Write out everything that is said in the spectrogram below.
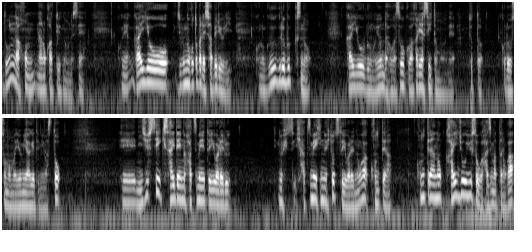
ー、どんな本なのかというのもですねこれ概要を自分の言葉で喋るよりこの Google Books の概要文を読んだ方がすごく分かりやすいと思うのでちょっとこれをそのまま読み上げてみますと、えー、20世紀最大の発明と言われるの発明品の一つと言われるのがコンテナコンテナの海上輸送が始まったのが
